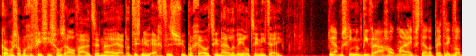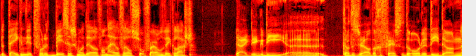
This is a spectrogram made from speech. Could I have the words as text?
komen sommige visies vanzelf uit. En uh, ja, dat is nu echt super groot in de hele wereld in IT. Ja, misschien moet ik die vraag ook maar even stellen, Patrick. Wat betekent dit voor het businessmodel van heel veel softwareontwikkelaars? Ja, ik denk die, uh, dat is wel de gevestigde orde die dan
